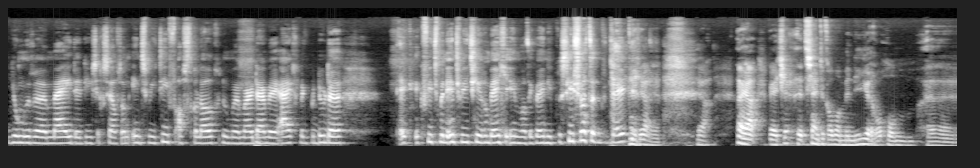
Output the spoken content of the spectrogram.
jongere meiden die zichzelf dan intuïtief astroloog noemen, maar daarmee eigenlijk bedoelen, ik, ik fiets mijn intuïtie er een beetje in, want ik weet niet precies wat het betekent. Ja, ja, ja. Nou ja, weet je, het zijn natuurlijk allemaal manieren om, uh,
